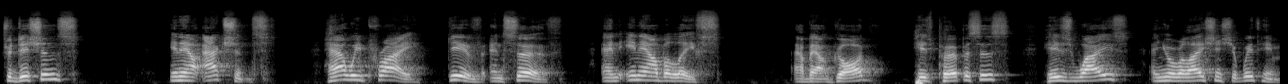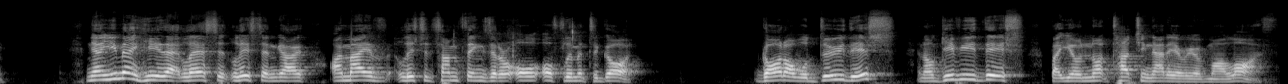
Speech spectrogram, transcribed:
traditions, in our actions, how we pray, give and serve, and in our beliefs about God, His purposes, His ways, and your relationship with Him. Now you may hear that list and go, I may have listed some things that are all off limit to God. God, I will do this and I'll give you this, but you're not touching that area of my life.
